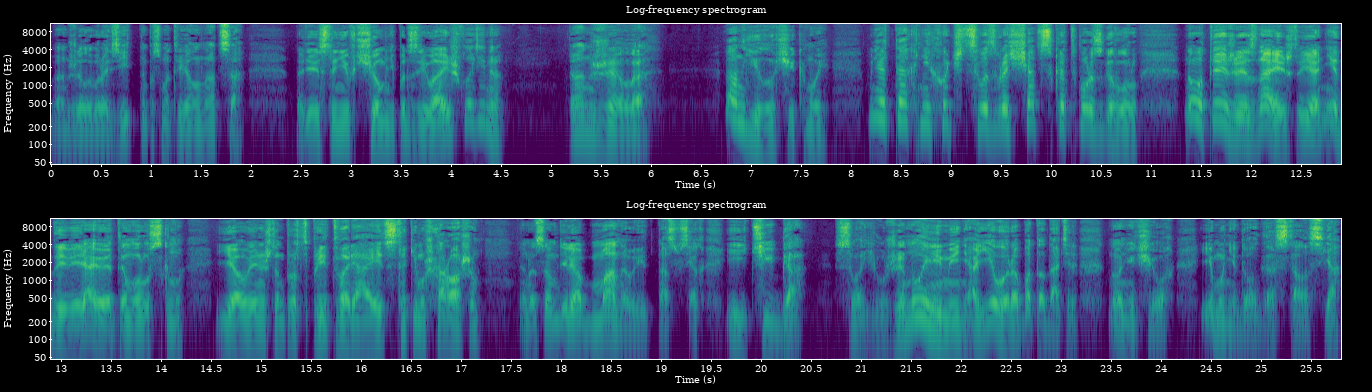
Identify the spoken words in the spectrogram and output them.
Анжела выразительно посмотрела на отца. Надеюсь, ты ни в чем не подозреваешь Владимира? Анжела, ангелочек мой, — мне так не хочется возвращаться к этому разговору. Ну, ты же знаешь, что я не доверяю этому русскому. Я уверен, что он просто притворяется таким уж хорошим, а на самом деле обманывает нас всех и тебя, свою жену и меня, его работодателя. Но ничего, ему недолго осталось. Я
